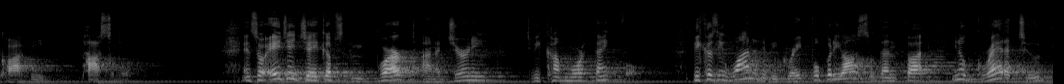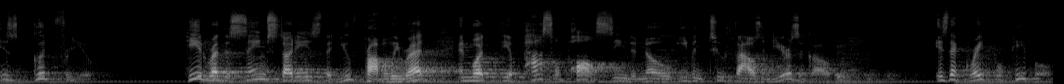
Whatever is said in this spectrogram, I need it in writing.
coffee possible. And so A.J. Jacobs embarked on a journey to become more thankful because he wanted to be grateful, but he also then thought, you know, gratitude is good for you. He had read the same studies that you've probably read, and what the Apostle Paul seemed to know even 2,000 years ago is that grateful people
